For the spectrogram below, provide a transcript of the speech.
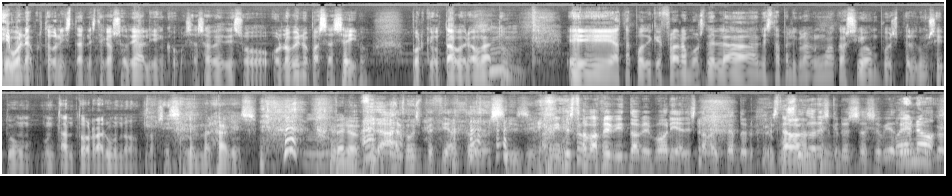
E, bueno, a protagonista neste caso de Alien, como xa sabedes, o, o noveno pasaxeiro, porque o octavo era o gato. Hmm. Eh, ata pode que faláramos dela desta película nunha ocasión, pois, pues, pero dun xeito un, un tanto raruno, non sei se lembrades. Mm. pero en fin. Era algo especial todo, sí, sí. A mí estaba me vindo a memoria, estaba entrando estaba sudores que non se sabía bueno, de,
